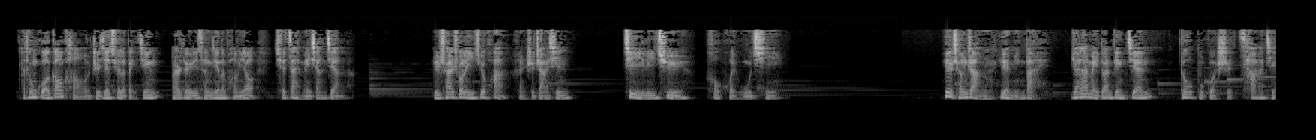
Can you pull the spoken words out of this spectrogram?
他通过高考直接去了北京，而对于曾经的朋友，却再没相见了。吕川说了一句话，很是扎心：“既已离去，后会无期。”越成长越明白，原来每段并肩都不过是擦肩。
